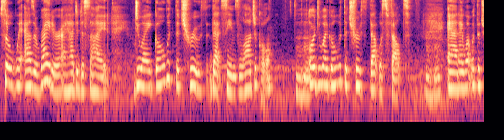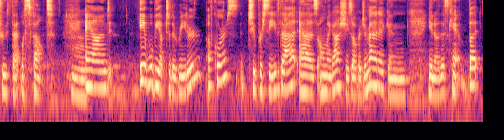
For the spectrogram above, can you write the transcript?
so as a writer, I had to decide do I go with the truth that seems logical mm-hmm. or do I go with the truth that was felt? Mm-hmm. And I went with the truth that was felt. Mm-hmm. And it will be up to the reader, of course, to perceive that as, oh my gosh, she's over dramatic and, you know, this can't. But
